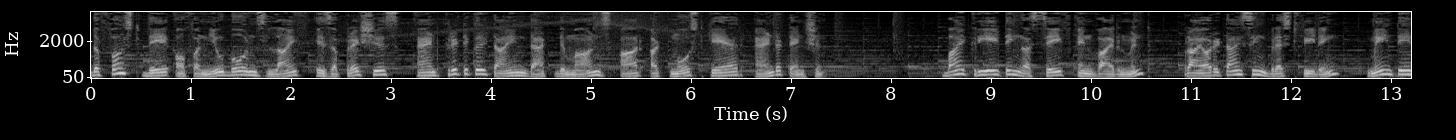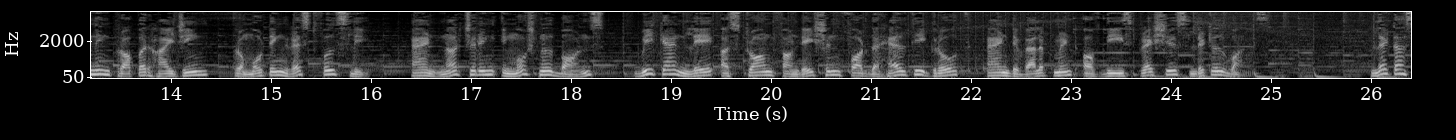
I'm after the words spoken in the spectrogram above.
the first day of a newborn's life is a precious and critical time that demands our utmost care and attention. By creating a safe environment, prioritizing breastfeeding, maintaining proper hygiene, promoting restful sleep, and nurturing emotional bonds, we can lay a strong foundation for the healthy growth and development of these precious little ones. Let us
